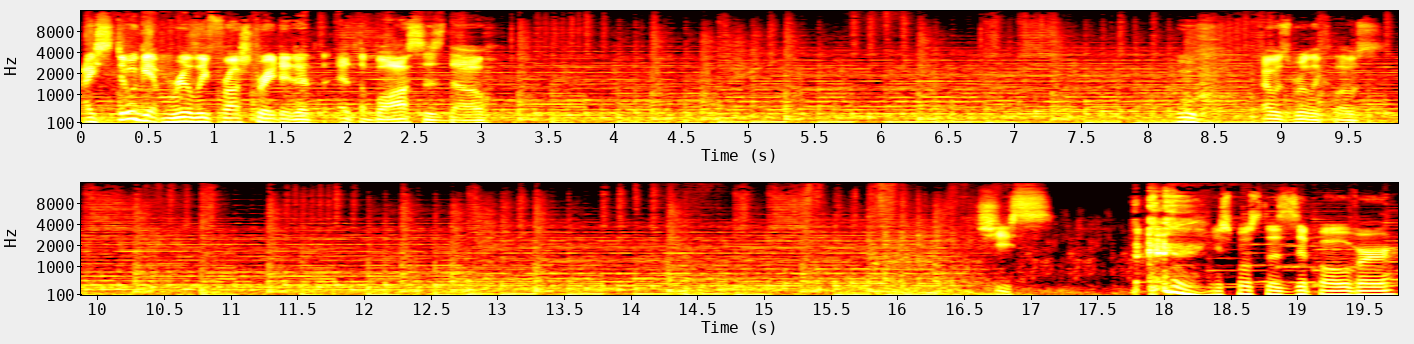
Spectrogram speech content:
I still get really frustrated at the, at the bosses, though. Ooh, that was really close. Jeez. You're supposed to zip over.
